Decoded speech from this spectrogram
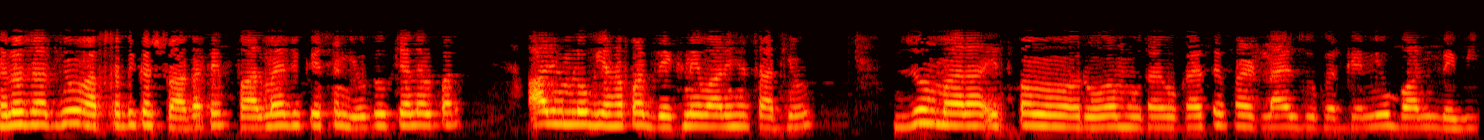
हेलो साथियों, आप सभी का स्वागत है फार्मा एजुकेशन यूट्यूब चैनल पर। आज हम लोग यहाँ पर देखने वाले हैं साथियों, जो हमारा स्पम रोगम होता है वो कैसे फर्टिलाइज होकर के न्यू बॉर्न बेबी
